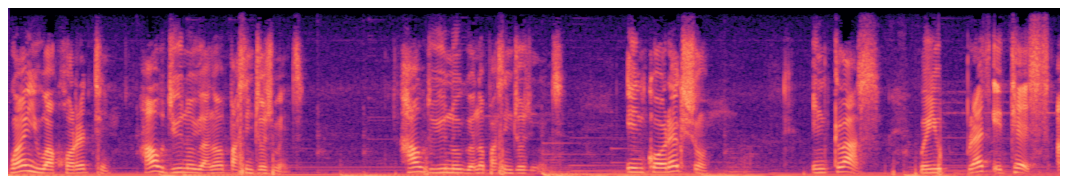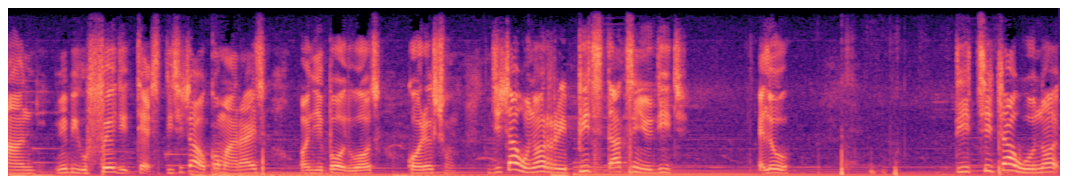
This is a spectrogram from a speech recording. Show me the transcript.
When you are correcting, how do you know you are not passing judgment? How do you know you are not passing judgment? In correction, in class, when you write a test and maybe you fail the test, the teacher will come and write on the board what correction. The teacher will not repeat that thing you did. Hello. The teacher will not.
